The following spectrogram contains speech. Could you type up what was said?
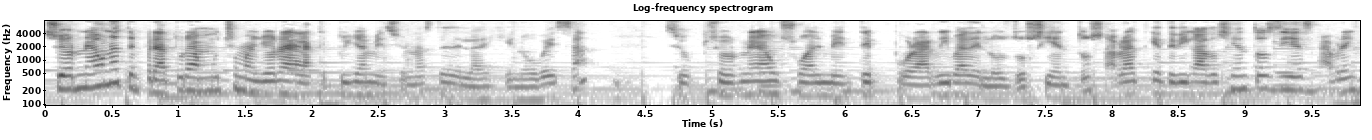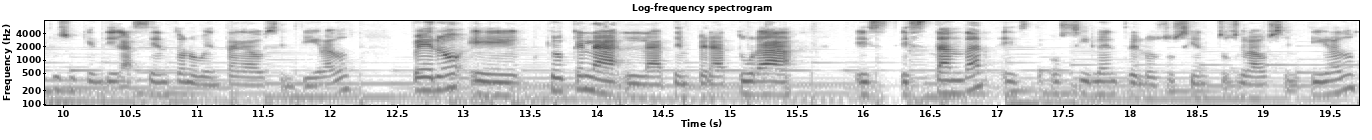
Se hornea a una temperatura mucho mayor a la que tú ya mencionaste de la de genovesa. Se, hornea usualmente por arriba de los 200. Habrá quien te diga 210, habrá incluso quien diga 190 grados centígrados, pero eh, creo que la, la temperatura es estándar, este, oscila entre los 200 grados centígrados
